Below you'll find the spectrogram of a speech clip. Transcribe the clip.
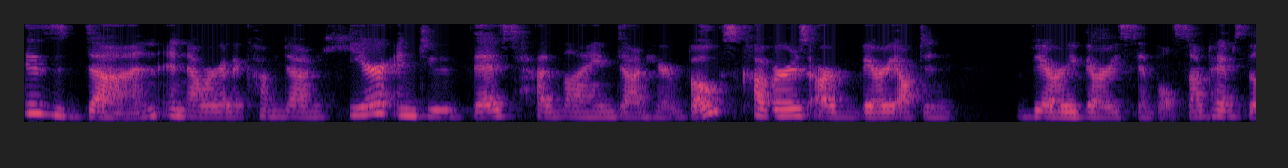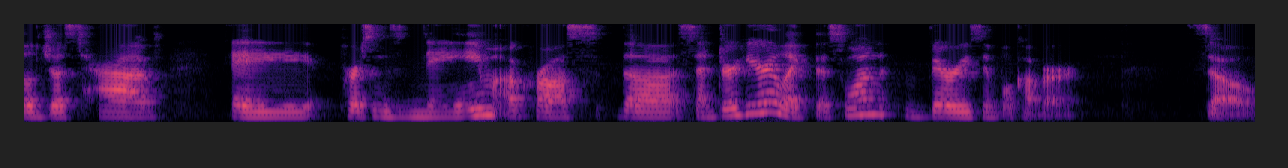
is done. And now we're gonna come down here and do this headline down here. Vogue's covers are very often very, very simple. Sometimes they'll just have a person's name across the center here, like this one, very simple cover. So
